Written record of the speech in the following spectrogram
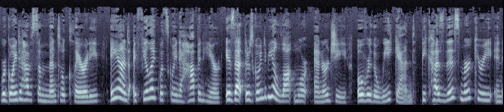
We're going to have some mental clarity. And I feel like what's going to happen here is that there's going to be a lot more energy over the weekend because this Mercury in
